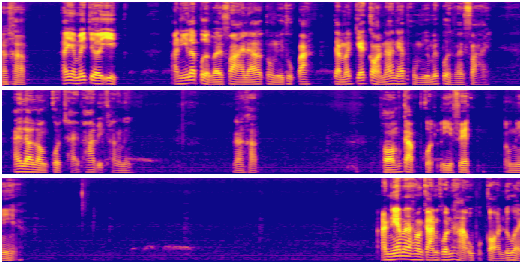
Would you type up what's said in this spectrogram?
นะครับ ถ้ายังไม่เจออีก อันนี้เราเปิด Wi-Fi แล้วตรงนี้ถูกปะแต่เมื่อกี้ก่อนหน้านี้ผมยังไม่เปิด Wi-Fi ให้เราลองกดฉายภาพอีกครั้งหนึ่งนะครับ พร้อมกับกดรีเฟซตรงนี้ อันนี้มันจะทำการค้นหาอุปกรณ์ด้วย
